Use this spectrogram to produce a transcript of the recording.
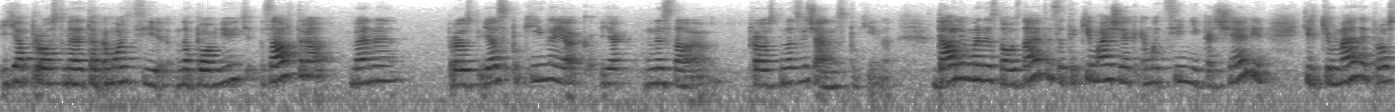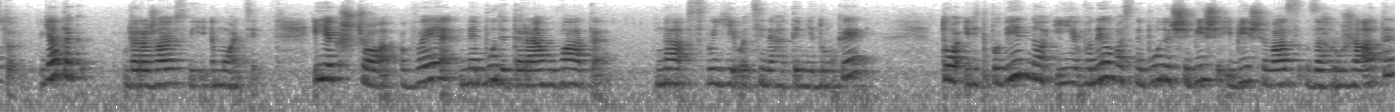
Я просто, мене там емоції наповнюють. Завтра в мене просто я спокійна, як, як не знаю, просто надзвичайно спокійна. Далі в мене знову, знаєте, це такі майже як емоційні качелі, тільки в мене просто я так виражаю свої емоції. І якщо ви не будете реагувати на свої оці негативні думки, то і відповідно і вони у вас не будуть ще більше і більше вас загружати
